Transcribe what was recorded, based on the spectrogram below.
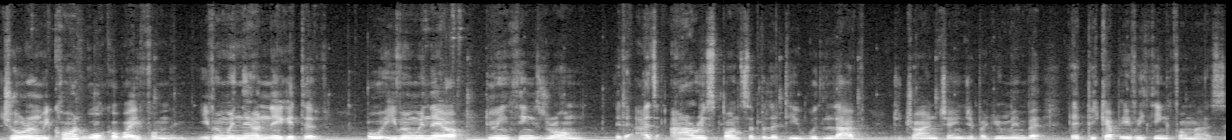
Children, we can't walk away from them, even when they are negative or even when they are doing things wrong. It's our responsibility with love to try and change it. But remember, they pick up everything from us.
